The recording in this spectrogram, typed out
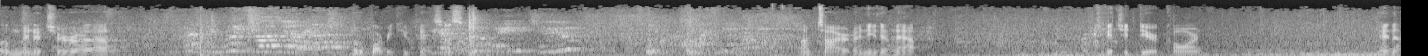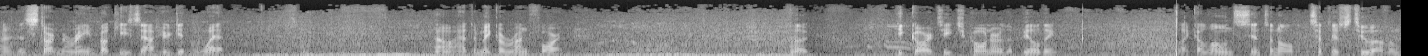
Little miniature, uh, little barbecue pits. That's. I'm tired. I need a nap. Did you get your deer corn? And uh, it's starting to rain. Buc-ee's out here getting wet. I'm gonna have to make a run for it. Look, he guards each corner of the building like a lone sentinel, except there's two of them.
